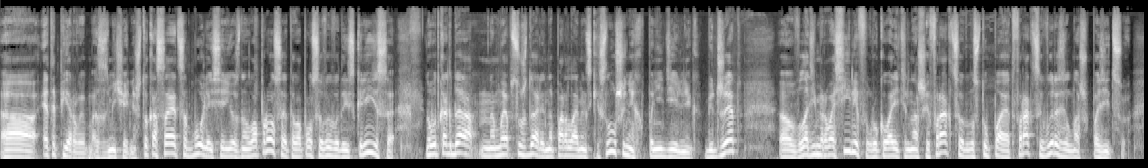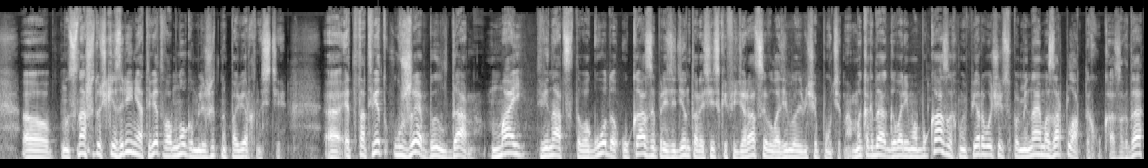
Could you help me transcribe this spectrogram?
А, это первое замечание. Что касается более серьезного вопроса, это вопроса вывода из кризиса. Но вот когда мы обсуждали на парламентских слушаниях в понедельник бюджет, э, Владимир Васильев, руководитель нашей фракции, он выступая от фракции, выразил нашу позицию. Э, с нашей точки зрения ответ во многом лежит на поверхности. Э, этот ответ уже был дан. Май 2012 года указы президента Российской Федерации Владимира Владимировича Путина. Мы, когда говорим об указах, мы в первую очередь вспоминаем о зарплатных указах, да?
